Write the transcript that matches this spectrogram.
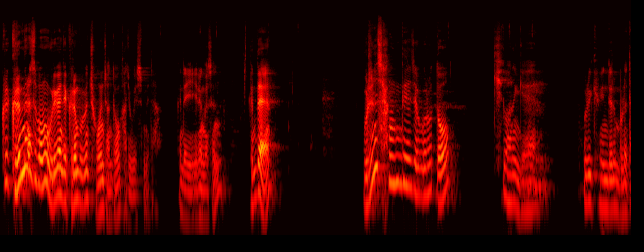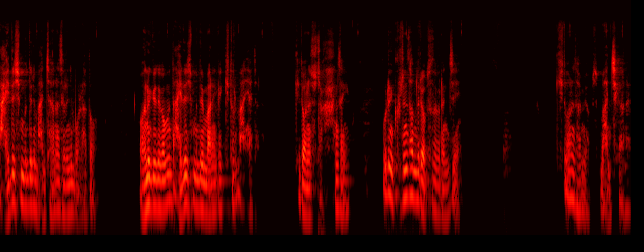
그 그런 면에서 보면 우리가 이제 그런 부분 좋은 전통을 가지고 있습니다. 근데 이런 것은. 근데 우리는 상대적으로 또 기도하는 게 우리 교인들은 물론 나이 드신 분들이 많지 않아서 그런지 몰라도 어느 교회 가면 나이 드신 분들이 많으니까 기도를 많이 하잖아. 기도하는 숫자가 항상 있고. 우리는 그런 사람들이 없어서 그런지 기도하는 사람이 없어 많지가 않아요.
